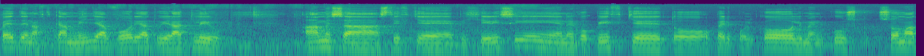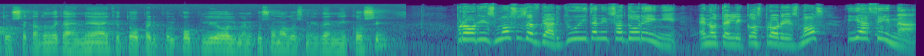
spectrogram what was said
25 ναυτικά μίλια βόρεια του Ηρακλείου. Άμεσα στήθηκε επιχείρηση, ενεργοποιήθηκε το περιπολικό λιμενικού σώματος 119 και το περιπολικό πλοίο λιμενικού σώματος 020. Προορισμός του ζευγαριού ήταν η Σαντορίνη, ενώ τελικός προορισμός η Αθήνα.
